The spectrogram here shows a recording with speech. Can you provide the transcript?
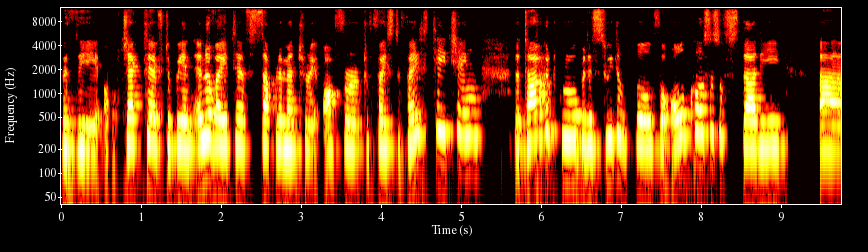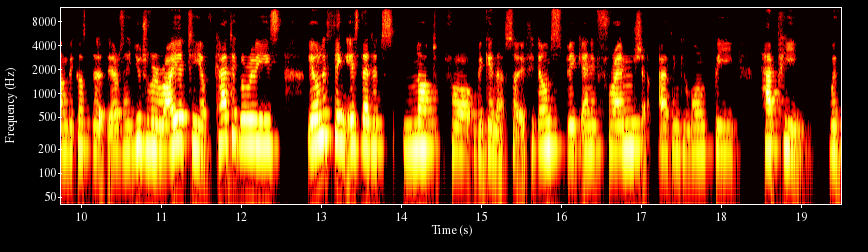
with the objective to be an innovative supplementary offer to face-to-face -face teaching. The target group it is suitable for all courses of study um, because the, there's a huge variety of categories. The only thing is that it's not for beginners. So if you don't speak any French, I think you won't be happy with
